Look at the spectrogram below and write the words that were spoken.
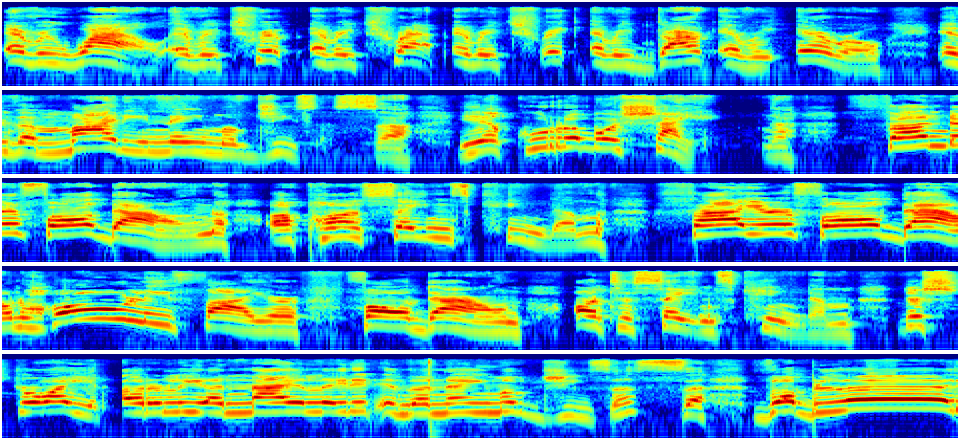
every wile, every trip, every trap, every trick, every dart, every arrow in the mighty name of Jesus. Uh, uh, thunder fall down upon Satan's kingdom. Fire fall down, holy fire fall down onto Satan's kingdom. Destroy it, utterly annihilate it in the name of Jesus. The blood,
